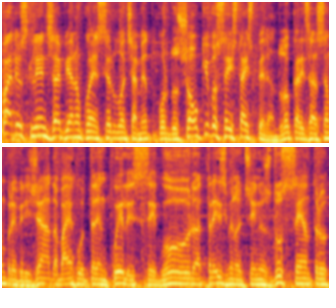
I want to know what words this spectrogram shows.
Vários clientes já vieram conhecer o loteamento Pôr do Sol. O que você está esperando? Localização privilegiada, bairro tranquilo e seguro, a três minutinhos do centro.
